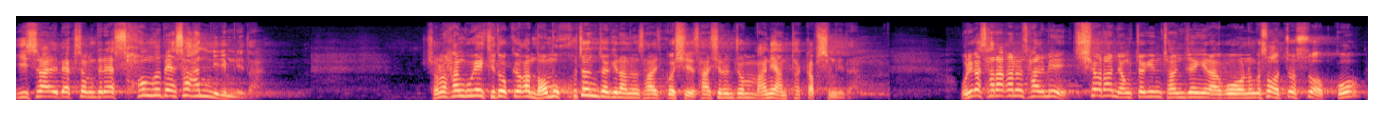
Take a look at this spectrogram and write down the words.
이스라엘 백성들의 성읍에서 한 일입니다. 저는 한국의 기독교가 너무 호전적이라는 것이 사실은 좀 많이 안타깝습니다. 우리가 살아가는 삶이 치열한 영적인 전쟁이라고 하는 것은 어쩔 수 없고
